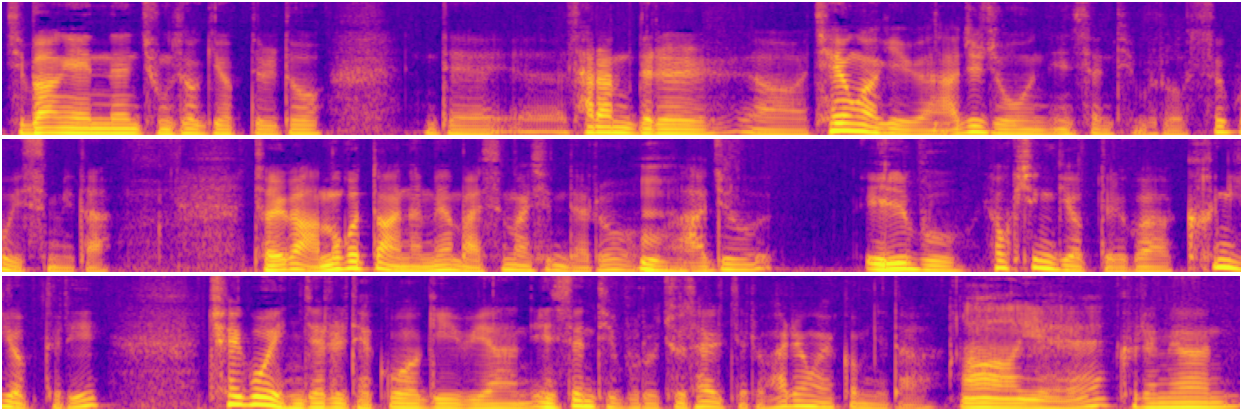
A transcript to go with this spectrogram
지방에 있는 중소기업들도 근데 사람들을 어, 채용하기 위한 아주 좋은 인센티브로 쓰고 있습니다. 저희가 아무것도 안 하면 말씀하신 대로 음. 아주 일부 혁신 기업들과 큰 기업들이 최고의 인재를 데리고 가기 위한 인센티브로 주사일제를 활용할 겁니다. 아, 예. 그러면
